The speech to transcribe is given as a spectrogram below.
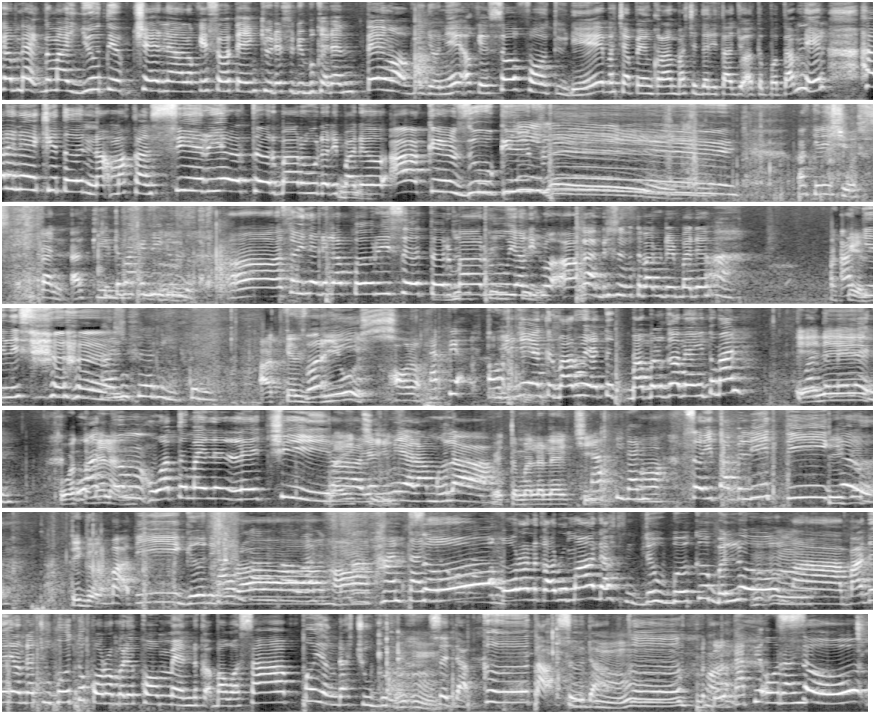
welcome back to my YouTube channel. Okay, so thank you dah sudi buka dan tengok video ni. Okay, so for today, macam apa yang korang baca dari tajuk ataupun thumbnail, hari ni kita nak makan cereal terbaru daripada Akil Zulkifli. Akilicious kan Akil Kita makan ni dulu. Ah, so ini adalah perisa terbaru yang dikeluarkan kan perisa terbaru daripada Akil. Akilicious. Ini Ferry. Akil. Gius. Allah. Tapi oh, Ini yang terbaru iaitu bubble gum yang itu man. Watermelon. Watermelon. Water, watermelon leci. Ha, yang ini yang lama lah. Watermelon leci. tapi kan Ha, so kita beli tiga. Tiga. Tiga. Nampak tiga ni korang. Ha. hantar So, cuba ke belum? Ha, pada yang dah cuba tu korang boleh komen dekat bawah siapa yang dah cuba. Mm-mm. Sedap ke? Tak sedap Mm-mm. ke? Betul. Ha. tapi orang So,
